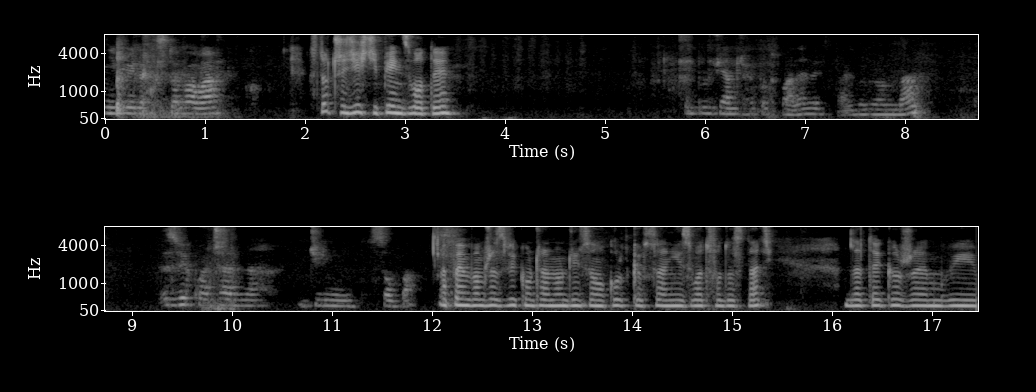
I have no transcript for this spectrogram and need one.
Nie wiem ile kosztowała. 135 zł. Ubrudziłam trochę podkładem, więc tak wygląda. Zwykła czarna jeansowa. A powiem Wam, że zwykłą czarną jeansową kurtkę wcale nie jest łatwo dostać. Dlatego, że mówi,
